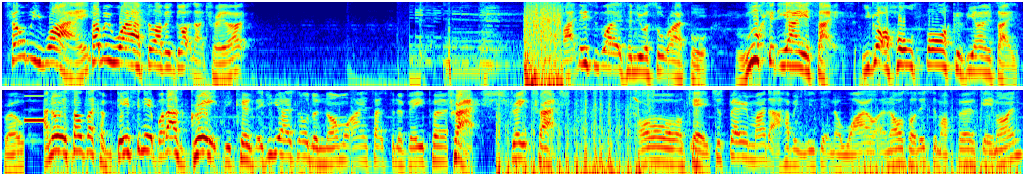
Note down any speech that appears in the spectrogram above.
Tell me why. Tell me why I still haven't got that, Trey, right? Right, this is why it's a new assault rifle. Look at the iron sights. You got a whole fork as the iron sights, bro. I know it sounds like I'm dissing it, but that's great because if you guys know the normal iron sights for the Vapor, trash. Straight trash. Oh, okay. Just bear in mind that I haven't used it in a while, and also this is my first game on.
